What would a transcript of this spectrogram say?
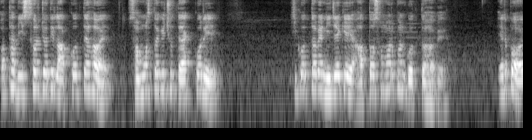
অর্থাৎ ঈশ্বর যদি লাভ করতে হয়, সমস্ত কিছু ত্যাগ করে কী করতে হবে? নিজেকে আত্মসমর্পণ করতে হবে। এরপর,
